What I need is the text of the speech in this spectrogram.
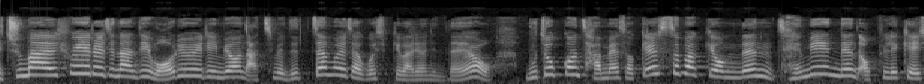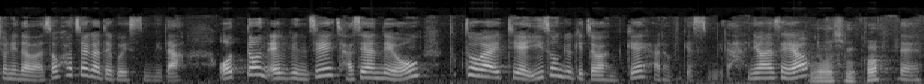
주말 휴일을 지난 뒤 월요일이면 아침에 늦잠을 자고 싶기 마련인데요. 무조건 잠에서 깰 수밖에 없는 재미있는 어플리케이션이 나와서 화제가 되고 있습니다. 어떤 앱인지 자세한 내용 톡톡 IT의 이성규 기자와 함께 알아보겠습니다. 안녕하세요. 안녕하십니까? 네,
